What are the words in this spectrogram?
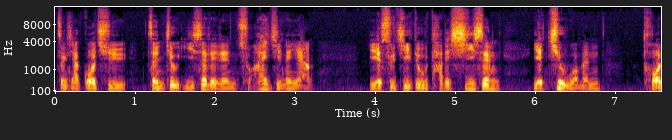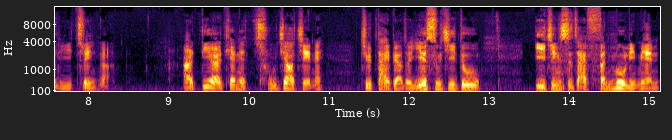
正像过去拯救以色列人出埃及那样，耶稣基督他的牺牲也救我们脱离罪恶。而第二天的除教节呢，就代表着耶稣基督已经是在坟墓里面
